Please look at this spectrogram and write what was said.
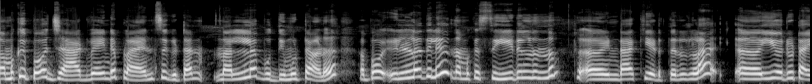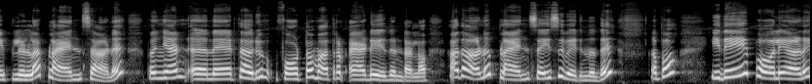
നമുക്കിപ്പോൾ ജാഡ്വൈന്റെ പ്ലാന്റ്സ് കിട്ടാൻ നല്ല ബുദ്ധിമുട്ടാണ്. അപ്പോൾ ഉള്ളതിൽ നമുക്ക് സീഡിൽ നിന്നും ഉണ്ടാക്കിയെടുത്തിട്ടുള്ള ഈ ഒരു ടൈപ്പിലുള്ള പ്ലാന്റ്സ് ആണ്. അപ്പം ഞാൻ നേരത്തെ ഒരു ഫോട്ടോ മാത്രം ആഡ് ചെയ്തിട്ടുണ്ടല്ലോ. അതാണ് പ്ലാന്റ് സൈസ് വരുന്നത്. അപ്പോൾ ഇതേപോലെയാണ്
